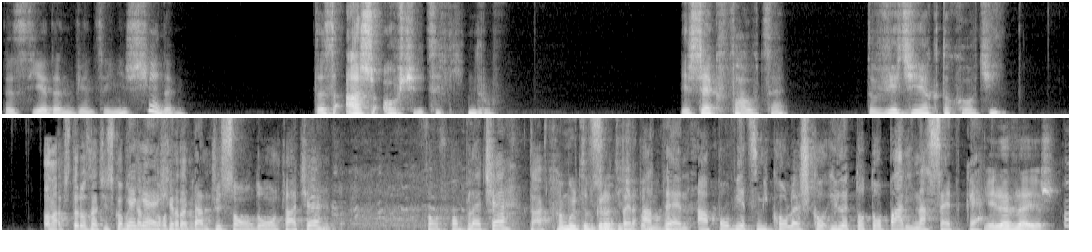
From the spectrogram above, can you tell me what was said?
to jest jeden więcej niż 7. To jest aż 8 cylindrów. Jeszcze jak w fałce, to wiecie jak to chodzi? Pana czterozaciskowy Nie, nie, się pytam, czy są. Dołączacie? Są w komplecie? Tak. Hamulce w gratisie Super, a ten, a powiedz mi, koleżko, ile to to pali na setkę? Ile wlejesz? No,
